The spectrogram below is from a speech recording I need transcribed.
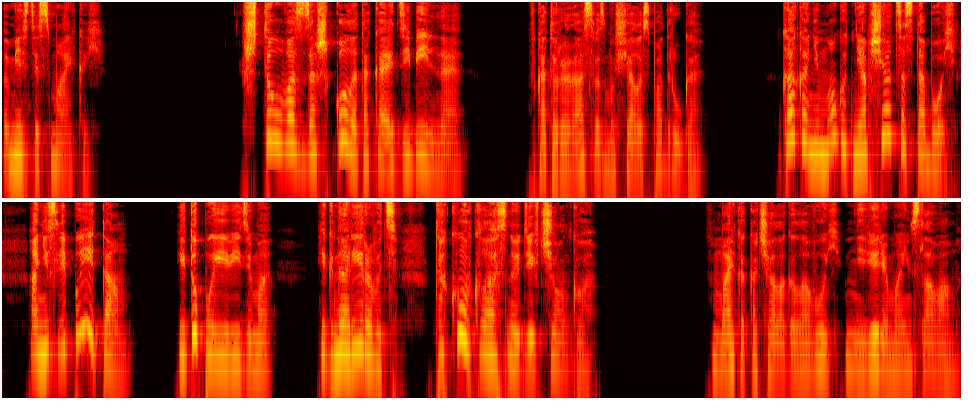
вместе с Майкой. «Что у вас за школа такая дебильная?» В который раз возмущалась подруга. «Как они могут не общаться с тобой? Они слепые там? И тупые, видимо. Игнорировать такую классную девчонку!» Майка качала головой, не веря моим словам.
